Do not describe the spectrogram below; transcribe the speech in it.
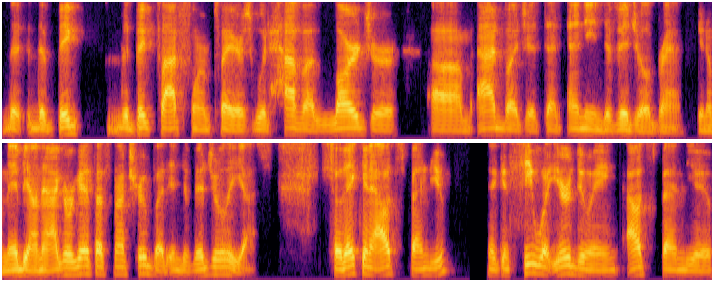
the the big the big platform players would have a larger um, ad budget than any individual brand. You know, maybe on aggregate that's not true, but individually, yes. So they can outspend you. They can see what you're doing, outspend you,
